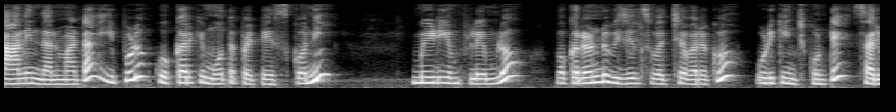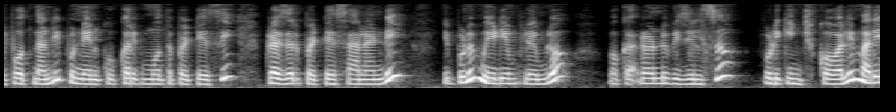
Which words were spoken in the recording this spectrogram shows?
నానిందనమాట. ఇప్పుడు కుక్కర్కి మూత పెట్టేసుకొని మీడియం ఫ్లేమ్లో ఒక రెండు విజిల్స్ వచ్చే వరకు ఉడికించుకుంటే సరిపోతుందండి. ఇప్పుడు నేను కుక్కర్కి మూత పెట్టేసి ప్రెజర్ పెట్టేశానండి. ఇప్పుడు మీడియం ఫ్లేమ్లో ఒక రెండు విజిల్స్ ఉడికించుకోవాలి. మరి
